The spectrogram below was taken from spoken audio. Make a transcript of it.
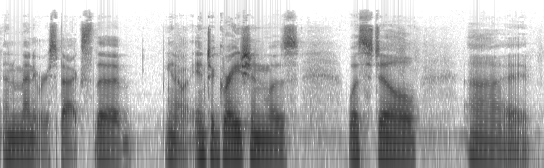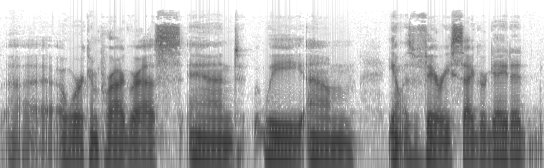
in many respects. The, you know, integration was, was still uh, uh, a work in progress. And we, um, you know, it was very segregated.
